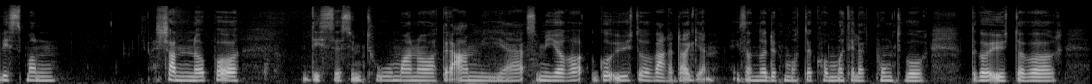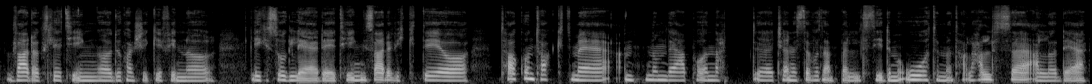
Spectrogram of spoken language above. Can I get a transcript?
hvis man kjenner på disse symptomene, og at det er mye som gjør, går utover hverdagen. Når det på en måte kommer til et punkt hvor det går utover hverdagslige ting, og du kanskje ikke finner like stor glede i ting, så er det viktig å ta kontakt med enten om det er på nettjeneste, f.eks. Side med ord til mental helse, eller det er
